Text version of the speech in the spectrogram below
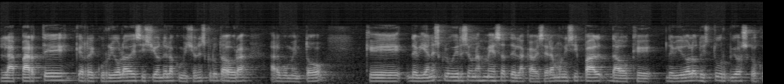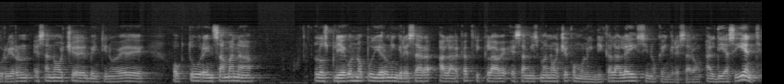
la parte que recurrió la decisión de la comisión escrutadora argumentó que debían excluirse unas mesas de la cabecera municipal, dado que debido a los disturbios que ocurrieron esa noche del 29 de octubre en Samaná, los pliegos no pudieron ingresar al arca triclave esa misma noche como lo indica la ley, sino que ingresaron al día siguiente.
